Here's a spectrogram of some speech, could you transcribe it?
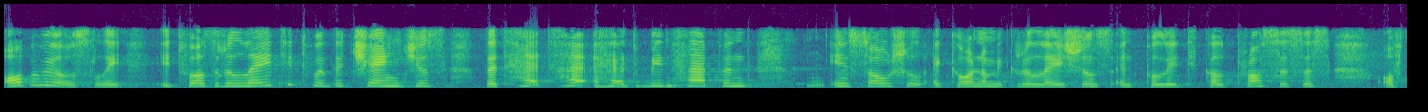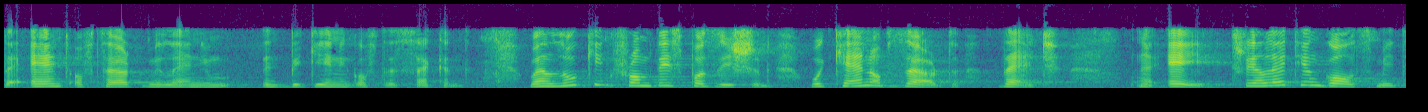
Obviously, it was related with the changes that had, ha had been happened in social economic relations and political processes of the end of third millennium and beginning of the second. When looking from this position, we can observe that A. Trialetian goldsmith,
